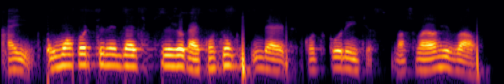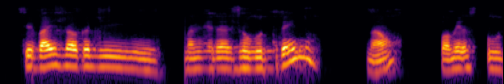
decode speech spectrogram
Aí, uma oportunidade pra você jogar é contra um derby, contra o Corinthians, nosso maior rival. Você vai e joga de maneira jogo treino? Não. Palmeiras, o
